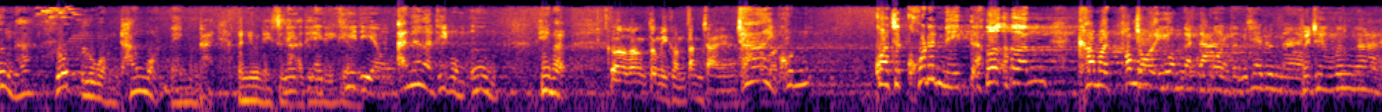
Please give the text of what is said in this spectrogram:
อึ้งนะรวบรวมทั้งหมดในเมืองไทยมันอยู่ในสถานที่ในนี้ที่เดียว อันนั้นแหละที่ผมอึ้งที่แบบ ก็ต้องต้องมีความตั้งใจนะใช่คุณกว่าจะ coordinate แต่ละอันเข้ามาเข้ามา join รวมกันได้ไม่ใช่เรื่องง่ายไม่ใช่เรื่องง่าย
